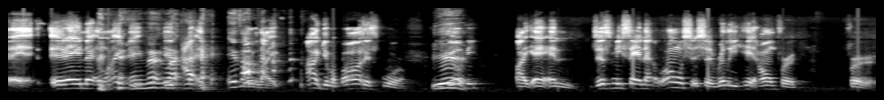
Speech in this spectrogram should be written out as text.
it, it ain't nothing like it. Ain't nothing It's- like I, it's like I give up all this for him. You yeah. feel me? Like and, and just me saying that alone should should really hit home for for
